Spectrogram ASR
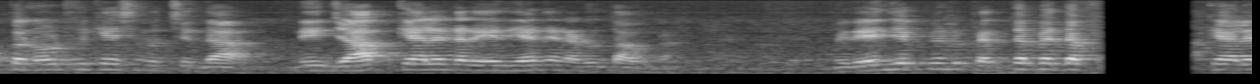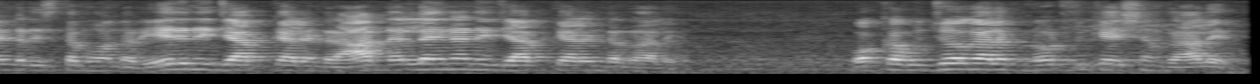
ఒక్క నోటిఫికేషన్ వచ్చిందా? నీ జాబ్ క్యాలెండర్ ఏది అని నేను అడుగుతా ఉన్నాను మీరేం చెప్పినారు? పెద్ద పెద్ద క్యాలెండర్ ఇస్తాము అన్నారు. ఏది నీ జాబ్ క్యాలెండర్? ఆరు నెలలైనా నీ జాబ్ క్యాలెండర్ రాలేదు. ఒక్క ఉద్యోగాలకు నోటిఫికేషన్ రాలేదు.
